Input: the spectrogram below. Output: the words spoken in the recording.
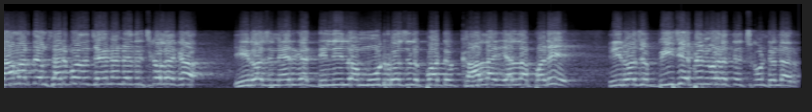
సామర్థ్యం సరిపోదు జగన్ అన్న ఎదిరించుకోలేక ఈ రోజు నేరుగా ఢిల్లీలో మూడు రోజుల పాటు కాళ్ళ ఎల్ల పడి ఈ రోజు బీజేపీని కూడా తెచ్చుకుంటున్నారు.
